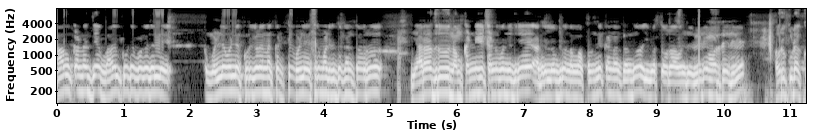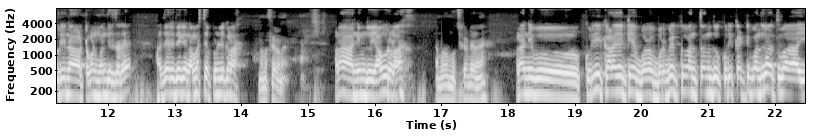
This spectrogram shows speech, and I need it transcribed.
ನಾವು ಕಂಡಂತೆ ಬಾಗಲಕೋಟೆ ಭಾಗದಲ್ಲಿ ಒಳ್ಳೆ ಒಳ್ಳೆ ಕುರಿಗಳನ್ನ ಕಟ್ಟಿ ಒಳ್ಳೆ ಹೆಸರು ಮಾಡಿರ್ತಕ್ಕಂಥವ್ರು ಯಾರಾದ್ರೂ ನಮ್ಮ ಕಣ್ಣಿಗೆ ಕಂಡು ಬಂದಿದ್ರೆ ಅದ್ರಲ್ಲೊಬ್ರು ನಮ್ಮ ಪುಣ್ಯಕಣ್ಣ ಅಂತಂದು ಇವತ್ತು ಅವರ ಒಂದು ವಿಡಿಯೋ ಮಾಡ್ತಾ ಇದೀವಿ ಅವರು ಕೂಡ ಕುರಿನ ತಗೊಂಡ್ ಬಂದಿರ್ತಾರೆ. ಅದೇ ರೀತಿಯಾಗಿ ನಮಸ್ತೆ ಪುಣ್ಯಕಣ್ಣ ನಮಸ್ಕಾರ ಅಣ್ಣ. ಅಣ್ಣ ನಿಮ್ದು ಯಾವ ಊರಣ ನಮ್ಮ ಮುಚ್ಕೊಂಡೇನ. ಅಣ್ಣ ನೀವು ಕುರಿ ಕಳಗಕ್ಕೆ ಬರ ಬರ್ಬೇಕು ಅಂತಂದು ಕುರಿ ಕಟ್ಟಿ ಬಂದ್ರು ಅಥವಾ ಈ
